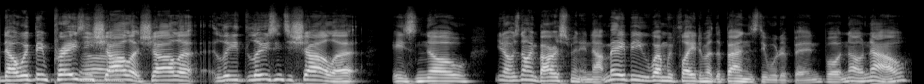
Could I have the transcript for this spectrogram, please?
No, we've been praising Uh. Charlotte. Charlotte lo- losing to Charlotte is no, you know, there's no embarrassment in that. Maybe when we played them at the Bends, they would have been, but no, now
